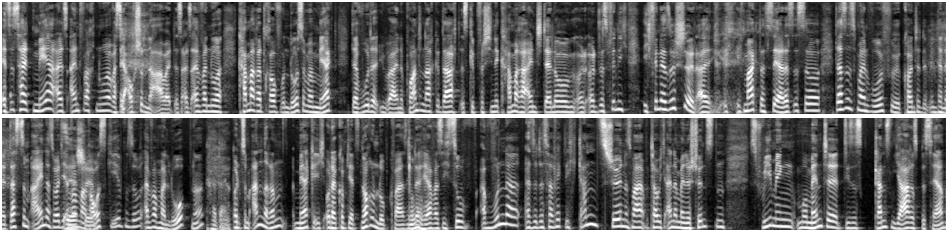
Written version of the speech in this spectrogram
es ist halt mehr als einfach nur, was ja auch schon eine Arbeit ist, als einfach nur Kamera drauf und los, wenn man merkt, da wurde über eine Pointe nachgedacht, es gibt verschiedene Kameraeinstellungen und, und das finde ich, ich finde ja so schön. Also ich, ich, mag das sehr. Das ist so, das ist mein Wohlfühl-Content im Internet. Das zum einen, das wollte ich sehr einfach mal schön. rausgeben, so, einfach mal Lob, ne? Ja, und zum anderen merke ich, oder kommt jetzt noch ein Lob quasi oh. hinterher, was ich so wunder, also das war wirklich ganz schön. Das war, glaube ich, einer meiner schönsten Streaming-Momente dieses ganzen Jahres bisher,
